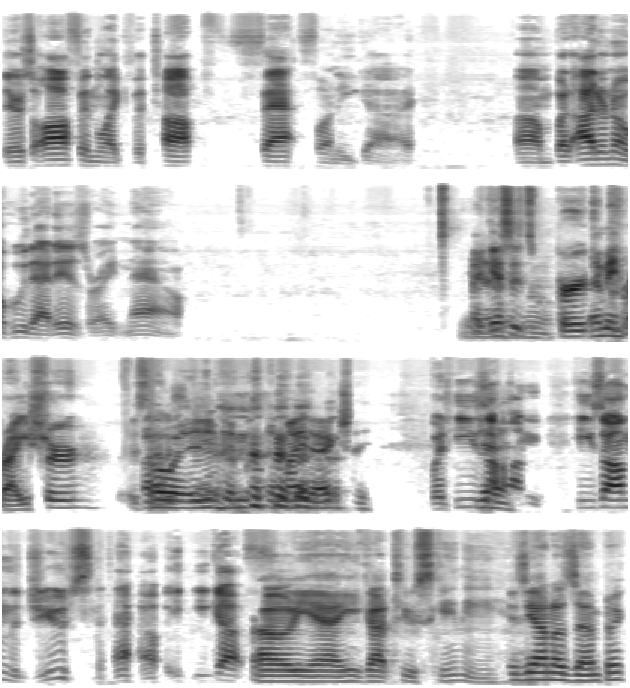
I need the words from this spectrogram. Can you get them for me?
there's often like the top fat funny guy um, but i don't know who that is right now I guess it's well, Bert I mean, Kreischer. Is that Oh, his it, it, it might actually. but he's Yeah. on he's on the juice now he got Oh yeah, he got too skinny. Is he on Ozempic?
